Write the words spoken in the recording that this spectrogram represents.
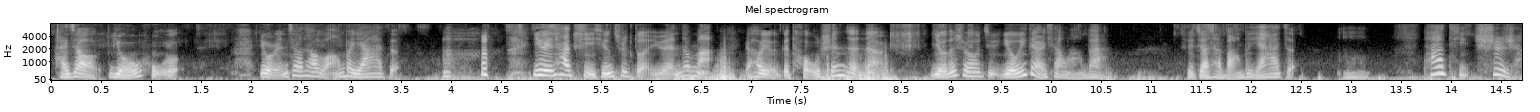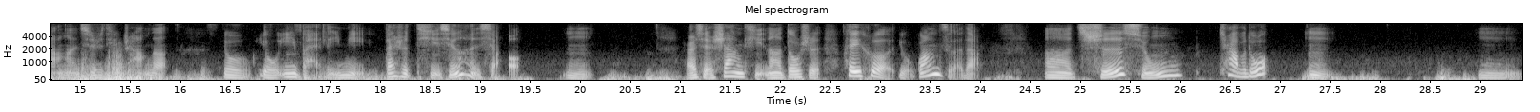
还叫油葫芦，有人叫它王八鸭子，因为它体型是短圆的嘛，然后有一个头伸在那儿，有的时候就有一点像王八，就叫它王八鸭子。嗯，它体翅长啊，其实挺长的，有有一百厘米，但是体型很小。嗯，而且上体呢都是黑褐有光泽的，嗯，雌雄差不多。嗯，嗯。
